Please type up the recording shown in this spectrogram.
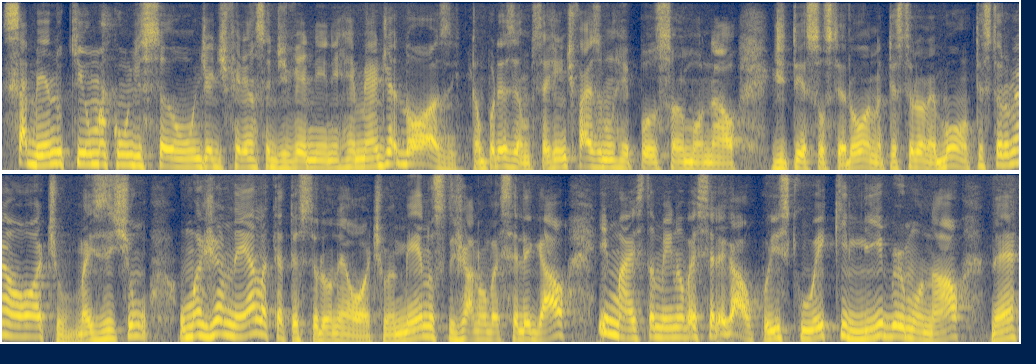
sabendo que uma condição onde a diferença de veneno e remédio é dose. Então, por exemplo, se a gente faz uma reposição hormonal de testosterona, testosterona é bom? Testosterona é ótimo, mas existe um, uma janela que a testosterona é ótima. Menos já não vai ser legal e mais também não vai ser legal. Por isso que o equilíbrio hormonal, né,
